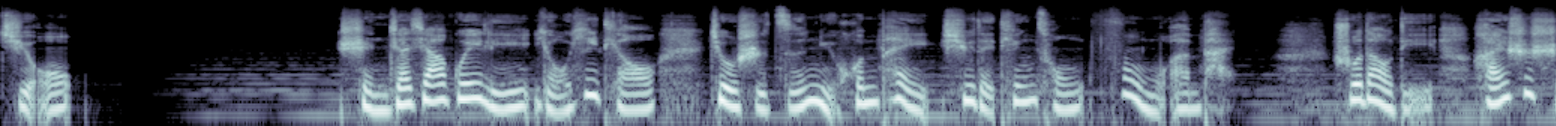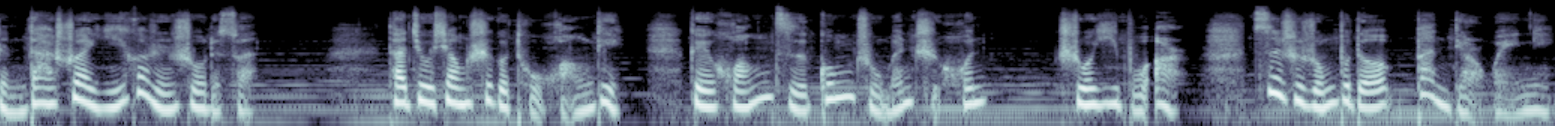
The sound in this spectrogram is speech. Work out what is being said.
九，沈家家规里有一条，就是子女婚配须得听从父母安排。说到底，还是沈大帅一个人说了算。他就像是个土皇帝，给皇子公主们指婚，说一不二，自是容不得半点违逆。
